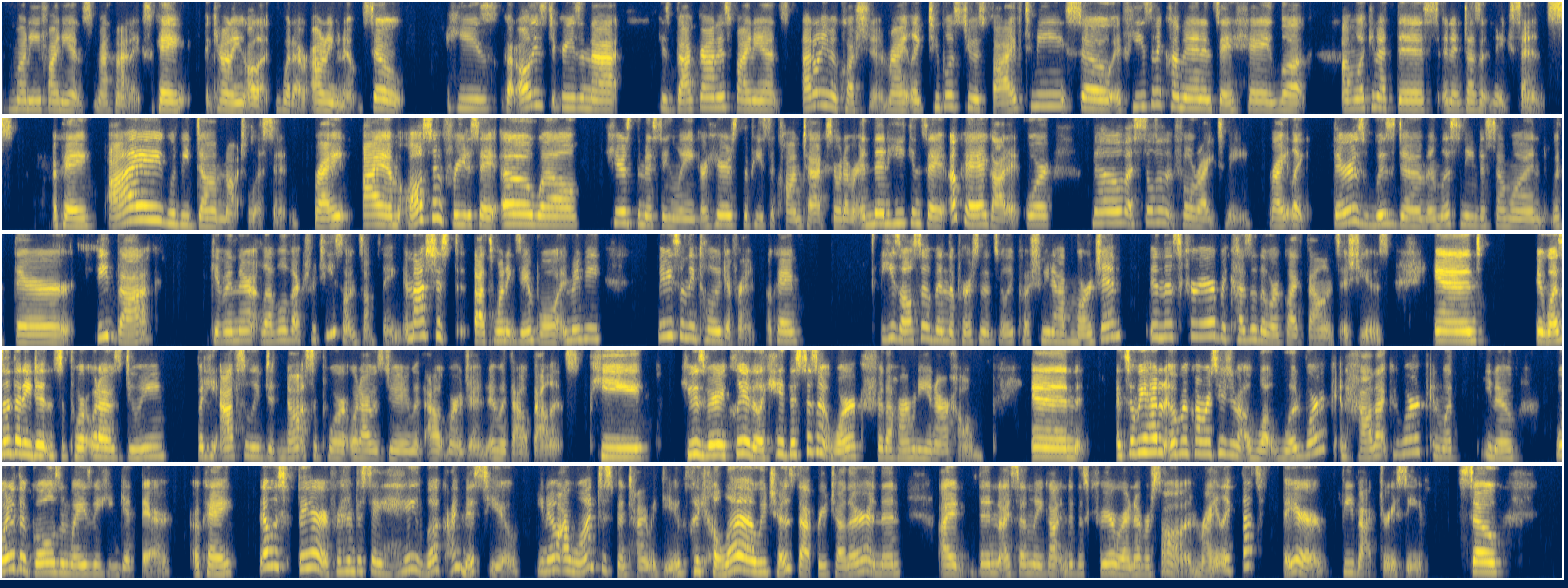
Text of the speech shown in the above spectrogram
money, finance, mathematics, okay, accounting, all that, whatever. I don't even know. So he's got all these degrees in that. His background is finance. I don't even question him, right? Like two plus two is five to me. So if he's going to come in and say, hey, look, I'm looking at this and it doesn't make sense. Okay. I would be dumb not to listen, right? I am also free to say, oh, well, here's the missing link or here's the piece of context or whatever. And then he can say, okay, I got it. Or no, that still doesn't feel right to me, right? Like there is wisdom in listening to someone with their feedback given their level of expertise on something. And that's just that's one example. And maybe maybe something totally different. Okay. He's also been the person that's really pushed me to have margin in this career because of the work-life balance issues. And it wasn't that he didn't support what I was doing, but he absolutely did not support what I was doing without margin and without balance. He he was very clear that like, hey, this doesn't work for the harmony in our home. And and so we had an open conversation about what would work and how that could work and what, you know, what are the goals and ways we can get there. Okay. That was fair for him to say, Hey, look, I miss you. You know, I want to spend time with you. Like, hello, we chose that for each other. And then I then I suddenly got into this career where I never saw him, right? Like that's fair feedback to receive. So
